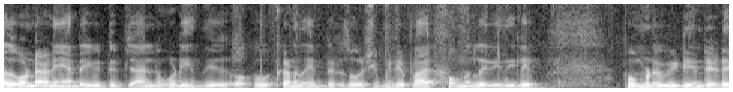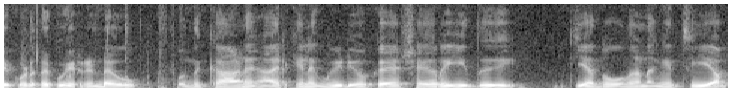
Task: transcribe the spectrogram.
അതുകൊണ്ടാണ് ഞാൻ എന്റെ യൂട്യൂബ് ചാനലും കൂടി ഇത് ഒക്കെ വെക്കണത്. എന്റെ ഒരു സോഷ്യൽ മീഡിയ പ്ലാറ്റ്ഫോം എന്നുള്ള രീതിയിൽ. അപ്പോൾ നമ്മുടെ വീഡിയോന്റെ ഇടയിൽ കൂടെ ഇതൊക്കെ വരുന്നുണ്ടാവും. അപ്പോൾ ഒന്ന് കാണുക. ആർക്കെങ്കിലും വീഡിയോ ഒക്കെ ഷെയർ ചെയ്ത് ചെയ്യാൻ തോന്നുകയാണെങ്കിൽ ചെയ്യാം.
